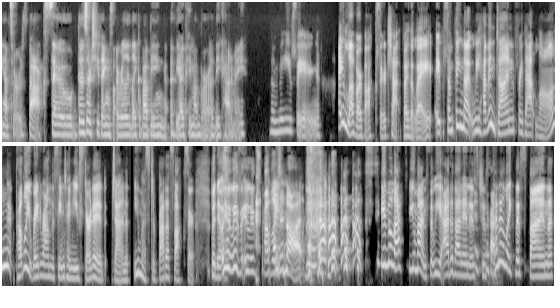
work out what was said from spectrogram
answers back. So those are two things I really like about being a VIP member of the Academy. Amazing. I love our Voxer chat, by the way. It's something that we haven't done for that long. Probably right around the same time you started, Jen. You must have brought us Voxer. But no, it was it was probably I did not. in the last few months that we added that in. It's just kind of like this fun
